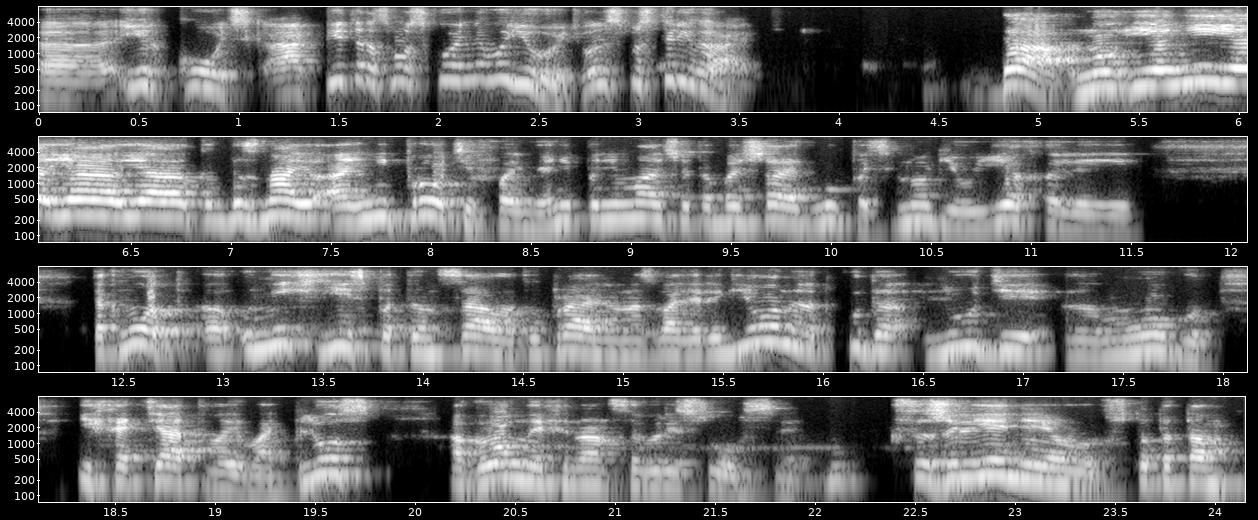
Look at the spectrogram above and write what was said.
э, Иркутск, а Питер с Москвой не воюють, вони спостерігають. Да, ну и они, я, я, я как бы знаю, они против войны, они понимают, что это большая глупость, многие уехали, так вот, э, у них есть потенциал, вот вы правильно назвали регионы, откуда люди э, могут и хотят воевать. Плюс огромные финансовые ресурсы. Ну, к сожалению, что-то там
